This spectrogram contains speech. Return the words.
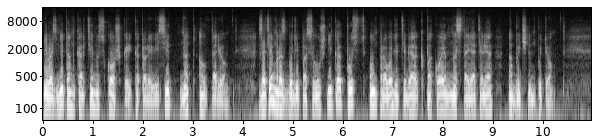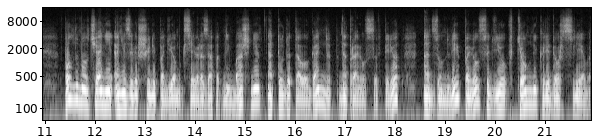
и возьми там картину с кошкой, которая висит над алтарем. Затем разбуди послушника, пусть он проводит тебя к покоям настоятеля обычным путем. Полном молчании они завершили подъем к северо-западной башне, оттуда Таогань направился вперед, а Цзунли повел судью в темный коридор слева.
